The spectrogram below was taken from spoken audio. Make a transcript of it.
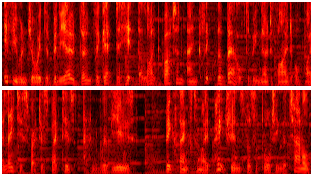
If you enjoyed the video, don't forget to hit the like button and click the bell to be notified of my latest retrospectives and reviews. Big thanks to my patrons for supporting the channel.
